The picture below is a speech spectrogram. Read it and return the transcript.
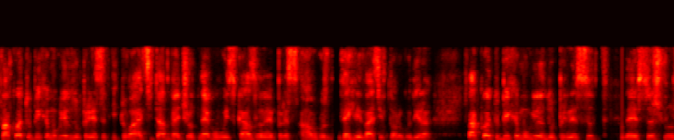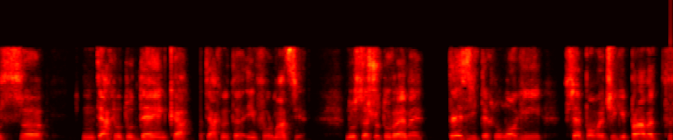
това, което биха могли да допринесат, и това е цитат вече от негово изказване през август 2022 година, това, което биха могли да допринесат е всъщност тяхното ДНК, тяхната информация. Но в същото време тези технологии все повече ги правят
